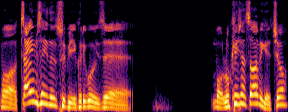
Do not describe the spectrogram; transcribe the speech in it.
뭐 짜임새 있는 수비 그리고 이제 뭐 location 싸움이겠죠.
